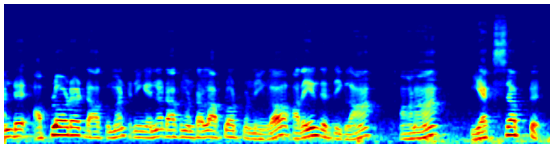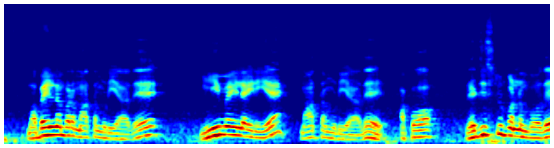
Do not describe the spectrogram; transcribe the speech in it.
and uploaded document நீங்கள் என்ன டாக்குமெண்ட்டெல்லாம் அப்லோட் பண்ணீங்களோ அதையும் திருத்திக்கலாம். ஆனால் எக்ஸப்ட் மொபைல் நம்பரை மாற்ற முடியாது இமெயில் ஐடியை மாற்ற முடியாது. அப்போது ரெஜிஸ்டர் பண்ணும்போது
